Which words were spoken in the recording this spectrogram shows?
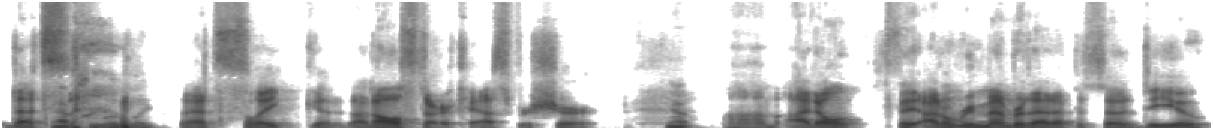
That's Absolutely. that's like an all star cast for sure. Yeah. Um, I don't th- I don't remember that episode. Do you?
